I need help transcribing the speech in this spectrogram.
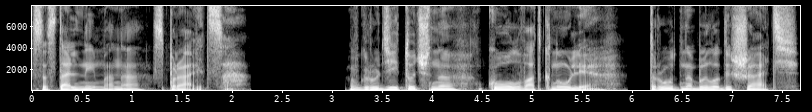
С остальным она справится. В груди точно кол воткнули, Трудно было дышать,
